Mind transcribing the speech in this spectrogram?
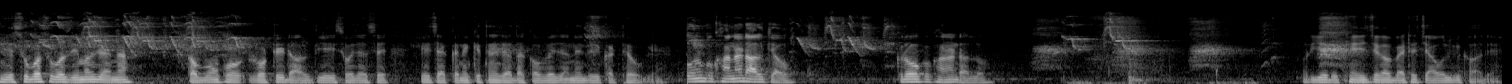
ये सुबह सुबह जीमल जो है ना कौवों को रोटी डालती है इस वजह से। ये चेक करें कितने ज़्यादा कौवे जाने जो इकट्ठे हो गए तो उनको खाना डाल के आओ। क्रो को खाना डालो। और ये देखें, इस जगह बैठे चावल भी खा रहे हैं।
